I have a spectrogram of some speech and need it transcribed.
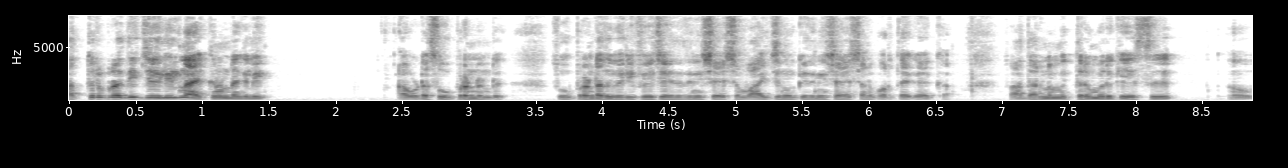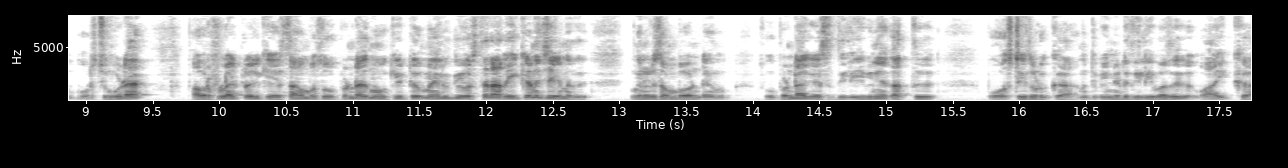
കത്തൊരു പ്രതി ജയിലിൽ നിന്ന് അയക്കുന്നുണ്ടെങ്കിൽ അവിടെ സൂപ്രണ്ട് ഉണ്ട്. സൂപ്രണ്ട് അത് വെരിഫൈ ചെയ്തതിന് ശേഷം വായിച്ചു നോക്കിയതിന് ശേഷമാണ് പുറത്തേക്ക് അയക്കുക. സാധാരണ ഇത്തരം ഒരു കേസ് കുറച്ചും കൂടെ പവർഫുൾ ആയിട്ടുള്ള ഒരു കേസ് ആകുമ്പോൾ സൂപ്പർ അത് നോക്കിയിട്ട് മേലുദ്യോഗസ്ഥരെ അറിയിക്കുകയാണ് ചെയ്യുന്നത് ഇങ്ങനൊരു സംഭവം ഉണ്ടായിരുന്നു. ആ കേസ് ദിലീപിനെ കത്ത് പോസ്റ്റ് ചെയ്ത് കൊടുക്കുക. എന്നിട്ട് പിന്നീട് ദിലീപ് അത് വായിക്കുക.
